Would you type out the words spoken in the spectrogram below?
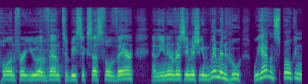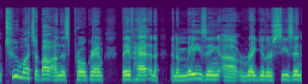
pulling for U of M to be successful there. And the University of Michigan women, who we haven't spoken too much about on this program, they've had an, an amazing uh, regular season.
